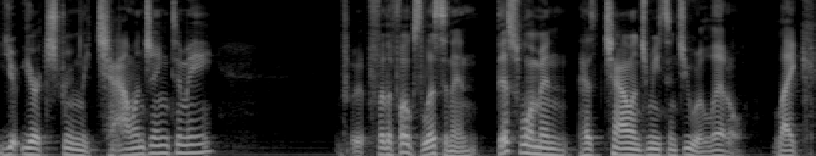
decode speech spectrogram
You're, you're extremely challenging to me. For, for the folks listening, this woman has challenged me since you were little. Like,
